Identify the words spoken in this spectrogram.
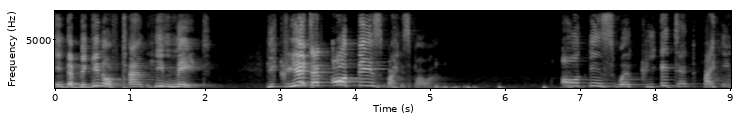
in the beginning of time, he made. He created all things by his power. All things were created by him.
